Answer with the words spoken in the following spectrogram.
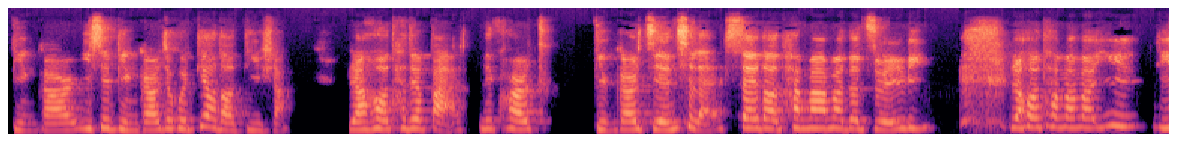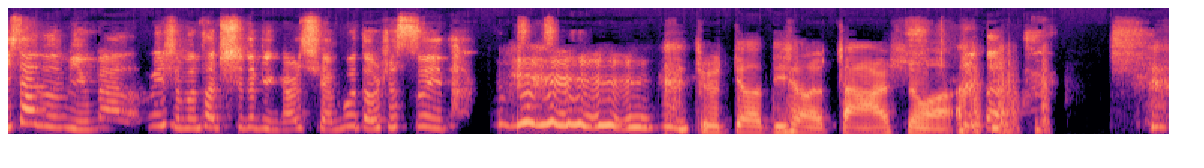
饼干，一些饼干就会掉到地上，然后他就把那块饼干捡起来，塞到他妈妈的嘴里，然后他妈妈一一下子明白了，为什么他吃的饼干全部都是碎的，就是掉地上的渣是吗？嗯，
